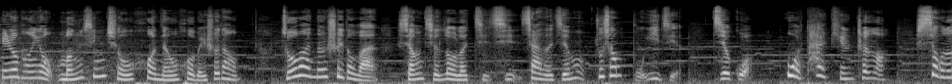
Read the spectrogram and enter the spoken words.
听众朋友，萌星球或南或北说道：“昨晚呢睡得晚，想起漏了几期下的节目，就想补一节，结果我太天真了，笑得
